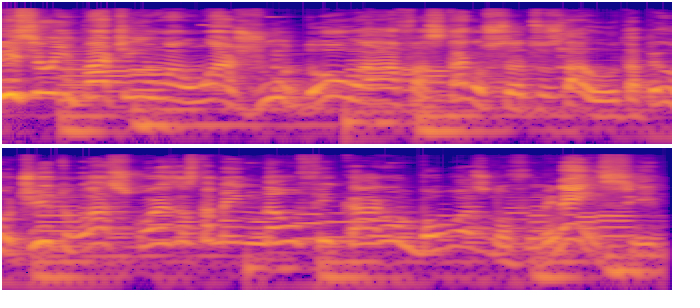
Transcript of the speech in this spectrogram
E se o empate em 1 a 1 ajudou a afastar o Santos da luta pelo título, as coisas também não ficaram boas no Fluminense.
